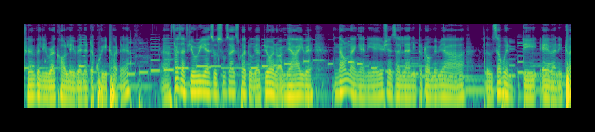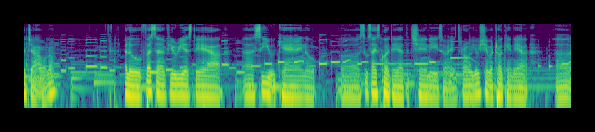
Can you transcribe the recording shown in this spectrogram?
Dream Valley Record label နဲ့တခွေထွက်တယ်အဲ Fast and Furious ဆို Suicide Squad တို့ပြပြောရင်တော့အများကြီးပဲအနောက်နိုင်ငံတွေရဲ့ရုပ်ရှင်ဇာတ်လမ်းတွေတော်တော်များများအဲ့လိုဇက်ဝင်ဒီ Evan တွေထွက်ကြပါတော့အဲ့လို Fast and Furious တွေက uh, See You Again တို့ uh, Suicide Squad တွေကတချင်းတွေဆိုရင်ကျွန်တော်ရုပ်ရှင်မထွက်ခင်တည်းကအာ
